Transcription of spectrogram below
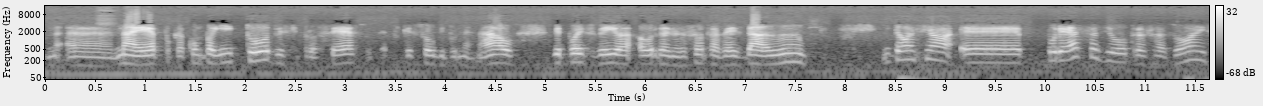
na, ah, na, época, acompanhei todo esse processo, porque sou de Blumenau, depois veio a, a organização através da AMP. Então, assim, ó, é, por essas e outras razões,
